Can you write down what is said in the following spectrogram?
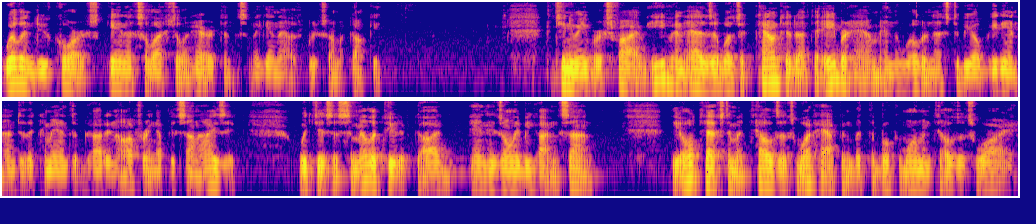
will in due course gain a celestial inheritance. And again, that was Bruce R. McConkie. Continuing verse 5 Even as it was accounted unto Abraham in the wilderness to be obedient unto the commands of God in offering up his son Isaac, which is a similitude of God and his only begotten Son. The Old Testament tells us what happened, but the Book of Mormon tells us why.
